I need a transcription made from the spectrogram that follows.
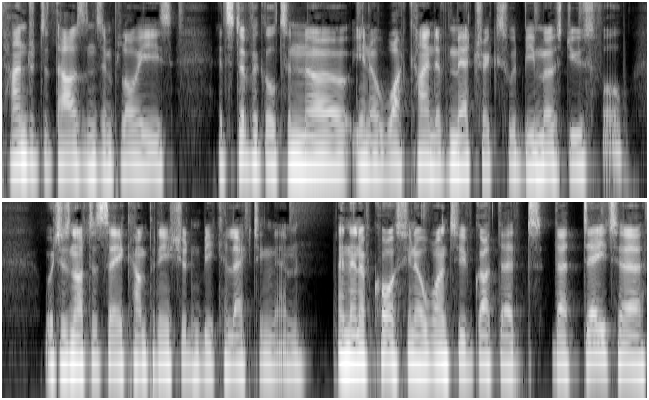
hundreds of thousands of employees, it's difficult to know, you know, what kind of metrics would be most useful, which is not to say companies shouldn't be collecting them. And then of course, you know, once you've got that that data,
